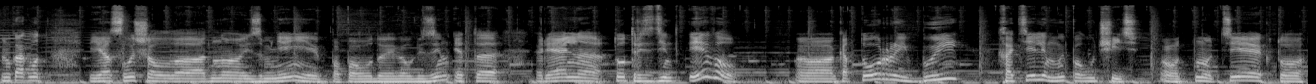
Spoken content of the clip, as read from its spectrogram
Ну, как вот я слышал э, одно из мнений по поводу Evil Within, это реально тот Resident Evil, э, который бы хотели мы получить. Вот, ну, те, кто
